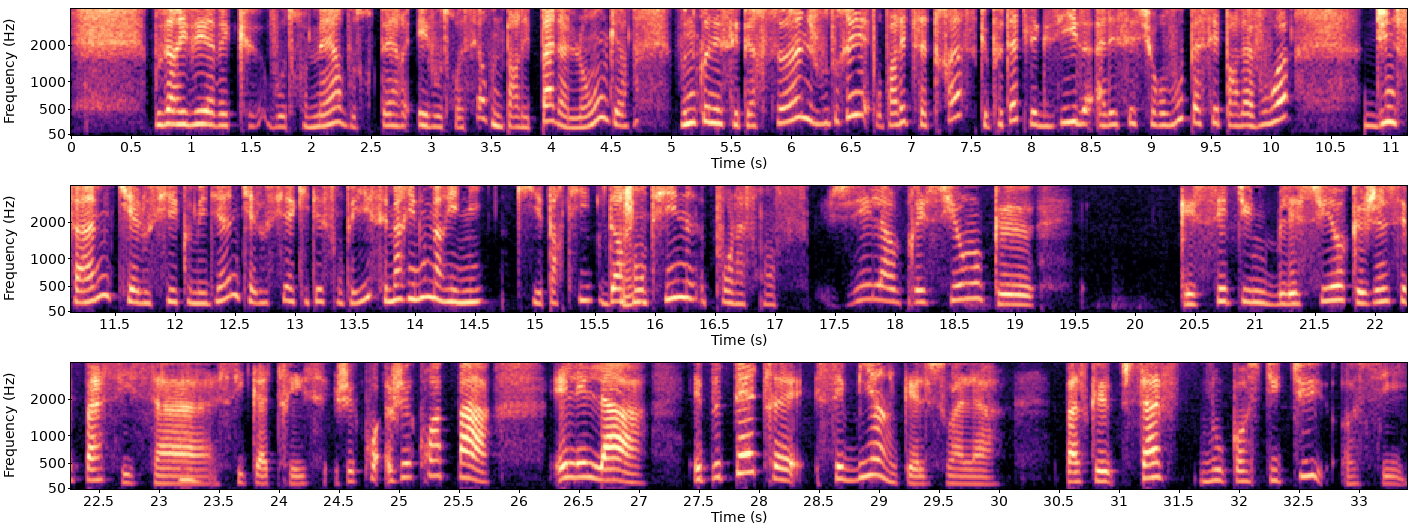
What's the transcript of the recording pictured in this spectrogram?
Vous arrivez avec votre mère, votre père et vos trois sœurs, vous ne parlez pas la langue, vous ne connaissez personne. Je voudrais, pour parler de cette trace que peut-être l'exil a laissé sur vous, passer par la voix d'une femme qui elle aussi est comédienne, qui elle aussi a quitté son pays, c'est Marilou Marini qui est partie d'Argentine pour la France. J'ai l'impression que que c'est une blessure que je ne sais pas si ça mm. cicatrice. Je crois, je crois pas. Elle est là. Et peut-être c'est bien qu'elle soit là. Parce que ça nous constitue aussi.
